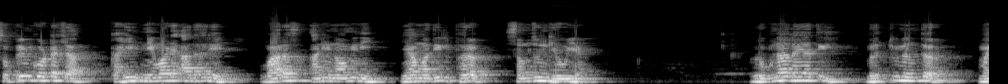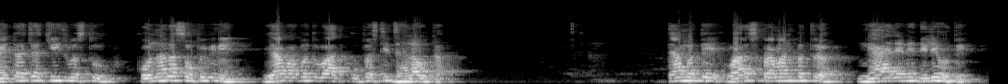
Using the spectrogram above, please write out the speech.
सुप्रीम कोर्टाच्या काही निवाडे आधारे वारस आणि नॉमिनी यामधील फरक समजून घेऊया. रुग्णालयातील मृत्यूनंतर मैताच्या चीज वस्तू कोणाला सोपविणे याबाबत वाद उपस्थित झाला होता. त्यामध्ये वारस प्रमाणपत्र न्यायालयाने दिले होते.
